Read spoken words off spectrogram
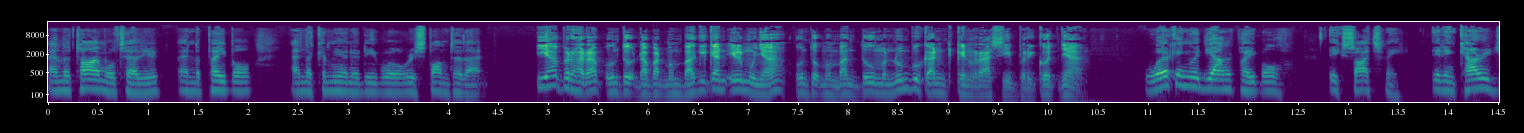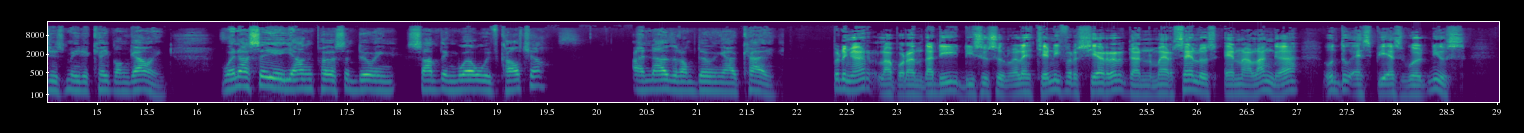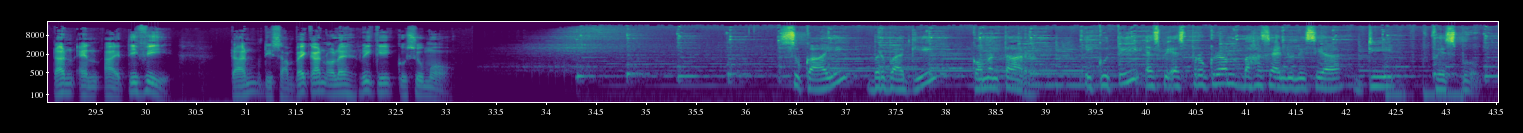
and the time will tell you, and the people and the community will respond to that. Ia berharap untuk dapat membagikan ilmunya untuk membantu menumbuhkan generasi berikutnya. Working with young people excites me. It encourages me to keep on going. When I see a young person doing something well with culture, I know that I'm doing okay. Pendengar, laporan tadi disusun oleh Jennifer Scherer dan Marcellus Enalanga untuk SBS World News dan NITV dan disampaikan oleh Ricky Kusumo. Sukai, berbagi, komentar. Ikuti SBS program Bahasa Indonesia di Facebook.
